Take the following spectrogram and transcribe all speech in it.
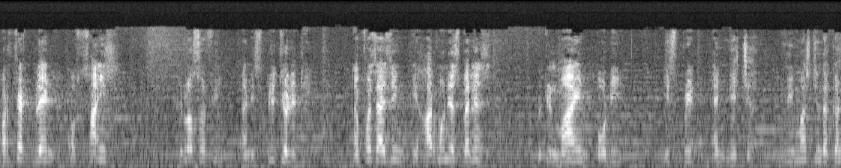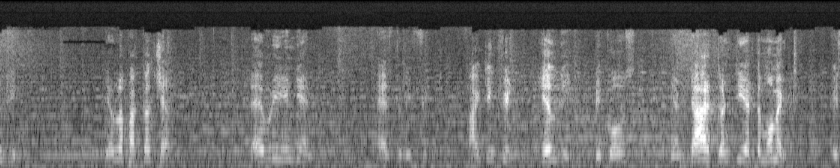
perfect blend of science, philosophy, and spirituality, emphasizing the harmonious balance between mind, body, spirit, and nature. We must in the country develop a culture every Indian has to be fit, fighting fit, healthy, because the entire country at the moment is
